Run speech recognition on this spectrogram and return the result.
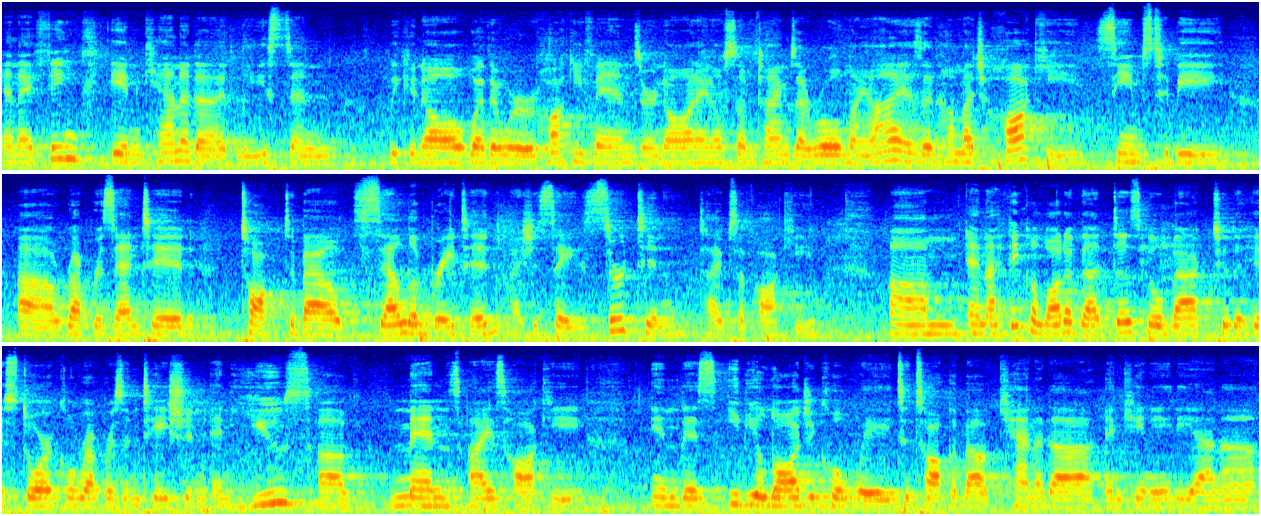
And I think in Canada at least, and we can all, whether we're hockey fans or not, I know sometimes I roll my eyes at how much hockey seems to be uh, represented, talked about, celebrated, I should say, certain types of hockey. Um, and I think a lot of that does go back to the historical representation and use of men's ice hockey in this ideological way to talk about Canada and Canadiana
